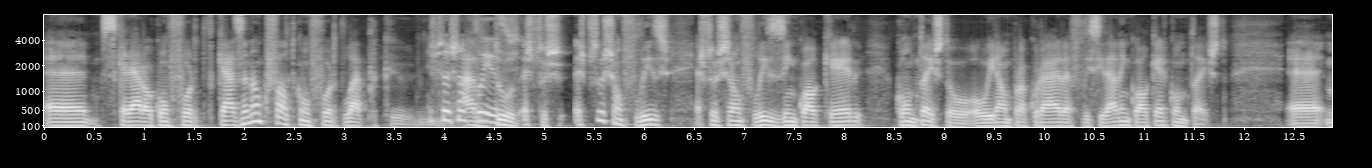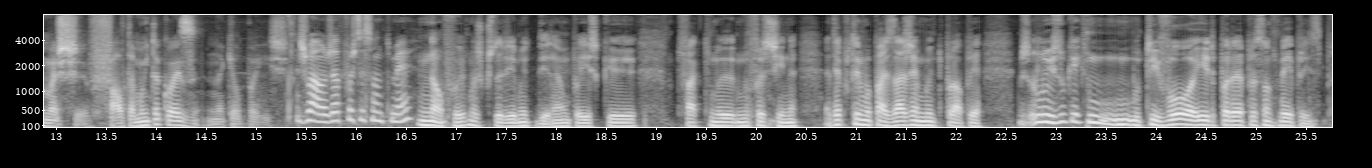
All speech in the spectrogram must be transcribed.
uh, se calhar, ao conforto de casa. Não que falte conforto lá, porque as pessoas são há felizes. tudo. As pessoas, as pessoas são felizes, as pessoas serão felizes em qualquer contexto, ou, ou irão procurar a felicidade em qualquer contexto. Uh, mas falta muita coisa naquele país. João, já foste a São Tomé? Não fui, mas gostaria muito de ir. É um país que de facto me, me, fascina, até porque tem uma paisagem muito própria. Mas Luís, o que é que me motivou a ir para, para São Tomé e Príncipe?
